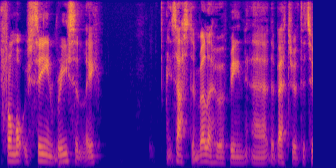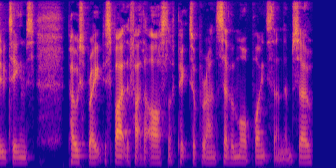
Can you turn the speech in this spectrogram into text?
from what we've seen recently, it's Aston Villa who have been uh, the better of the two teams post break, despite the fact that Arsenal have picked up around seven more points than them. So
